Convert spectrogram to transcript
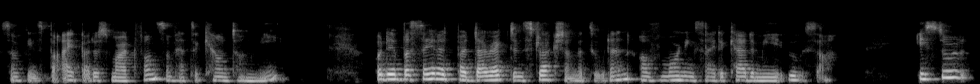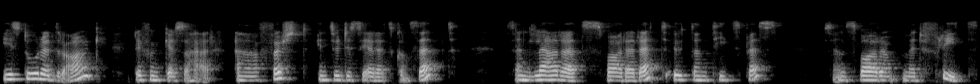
som finns på iPad och smartphone som heter Count on Me. Och det är baserat på Direct Instruction-metoden av Morningside Academy i USA. I, stor, I stora drag det funkar så här. Uh, först introducera ett koncept. Sen lära att svara rätt utan tidspress. Sen svara med flit,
